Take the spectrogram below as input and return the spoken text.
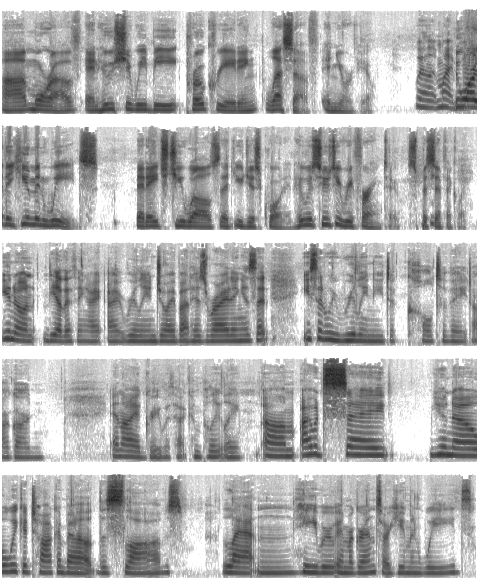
uh, more of, and who should we be procreating less of, in your view? Well, it might. Be. Who be. are the human weeds that H.G. Wells that you just quoted? Who is who's he referring to specifically? You know, the other thing I, I really enjoy about his writing is that he said we really need to cultivate our garden, and I agree with that completely. Um, I would say, you know, we could talk about the Slavs, Latin, Hebrew immigrants are human weeds.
